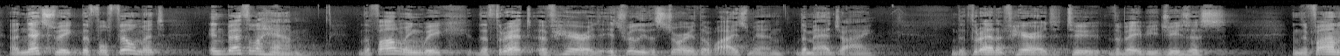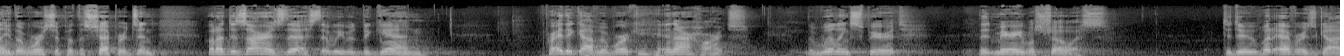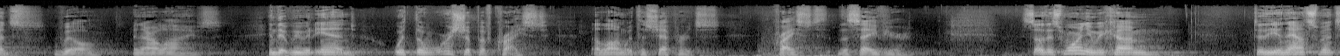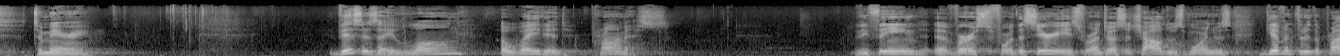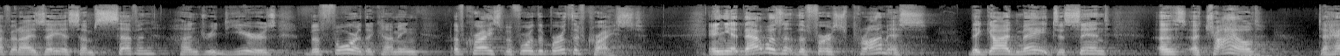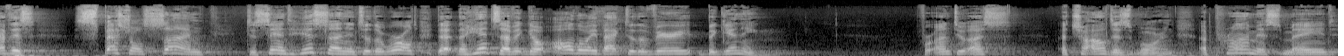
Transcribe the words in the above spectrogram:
Uh, next week, the fulfillment in Bethlehem. The following week, the threat of Herod. It's really the story of the wise men, the Magi, the threat of Herod to the baby Jesus. And then finally, the worship of the shepherds. And what I desire is this that we would begin. Pray that God would work in our hearts the willing spirit that Mary will show us to do whatever is God's will in our lives. And that we would end with the worship of Christ along with the shepherds, Christ the Savior. So this morning we come to the announcement to Mary. This is a long awaited promise. The theme uh, verse for the series, For Unto Us a Child Was Born, was given through the prophet Isaiah some 700 years before the coming of Christ, before the birth of Christ. And yet, that wasn't the first promise that God made to send a, a child to have this special son to send his son into the world, that the hints of it go all the way back to the very beginning. For unto us a child is born, a promise made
